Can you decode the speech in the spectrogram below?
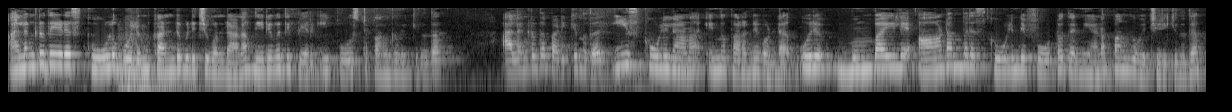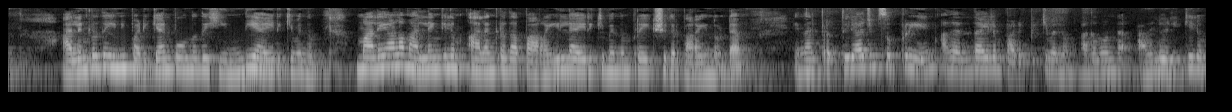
അലങ്കൃതയുടെ സ്കൂൾ പോലും കണ്ടുപിടിച്ചുകൊണ്ടാണ് നിരവധി പേർ ഈ പോസ്റ്റ് പങ്കുവയ്ക്കുന്നത്. അലങ്കൃത പഠിക്കുന്നത് ഈ സ്കൂളിലാണ് എന്ന് പറഞ്ഞുകൊണ്ട് ഒരു മുംബൈയിലെ ആഡംബര സ്കൂളിന്റെ ഫോട്ടോ തന്നെയാണ് പങ്കുവച്ചിരിക്കുന്നത്. അലങ്കൃത ഇനി പഠിക്കാൻ പോകുന്നത് ഹിന്ദി ആയിരിക്കുമെന്നും മലയാളം അല്ലെങ്കിലും അലങ്കൃത പറയില്ലായിരിക്കുമെന്നും പ്രേക്ഷകർ പറയുന്നുണ്ട്. എന്നാൽ പൃഥ്വിരാജും സുപ്രിയയും അതെന്തായാലും പഠിപ്പിക്കുമെന്നും അതുകൊണ്ട് അതിലൊരിക്കലും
